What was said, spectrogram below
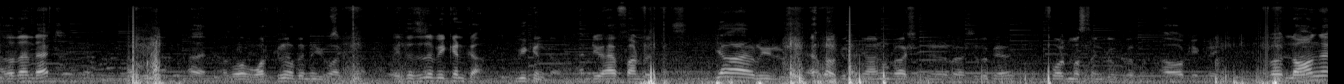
other than that അതെ അപ്പോൾ വർക്കിന് അത് തന്നെ യൂസ് ചെയ്യാം this is Weekend weekend car weekend and you have fun with this yeah റീഡ് ഞാനും റാഷിദ് റാഷിദൊക്കെ ഫോർട്ട് മസ്താങ് ഗ്രൂപ്പിലാണ് ഓക്കെ ഗ്രേറ്റ് അപ്പോൾ ലോങ്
